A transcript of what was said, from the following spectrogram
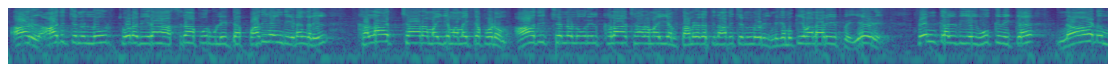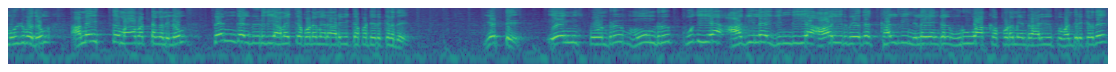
ஆறு ஆதிச்சநல்லூர் தோலவீரா அஸ்னாபூர் உள்ளிட்ட பதினைந்து இடங்களில் கலாச்சார மையம் அமைக்கப்படும். ஆதிச்சநல்லூரில் கலாச்சார மையம் தமிழகத்தின் ஆதிச்சநல்லூரில் மிக முக்கியமான அறிவிப்பு. ஏழு பெண் கல்வியை ஊக்குவிக்க நாடு முழுவதும் அனைத்து மாவட்டங்களிலும் பெண்கள் விடுதி அமைக்கப்படும் என அறிவிக்கப்பட்டிருக்கிறது. எட்டு எய்ம்ஸ் போன்று மூன்று புதிய அகில இந்திய ஆயுர்வேத கல்வி நிலையங்கள் உருவாக்கப்படும் என்ற அறிவிப்பு வந்திருக்கிறது.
